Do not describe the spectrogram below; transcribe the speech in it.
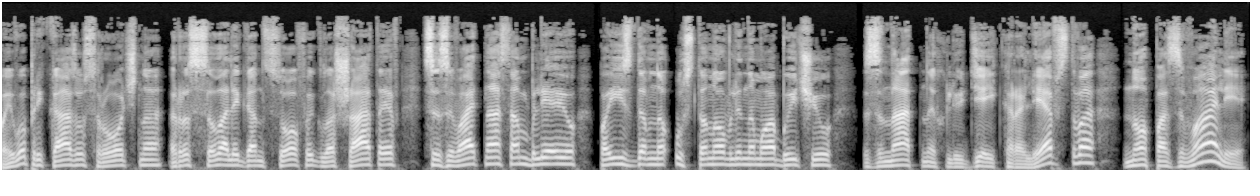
По его приказу срочно рассылали гонцов и глашатаев созывать на ассамблею по издавна установленному обычаю знатных людей королевства, но позвали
